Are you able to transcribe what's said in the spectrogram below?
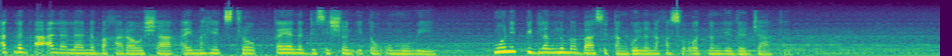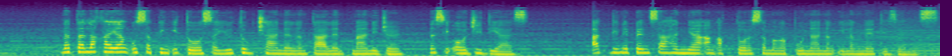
at nag-aalala na baka raw siya ay ma-heat stroke kaya nagdesisyon itong umuwi. Ngunit biglang lumabas si Tanggol na nakasuot ng leather jacket. Natalakay ang usaping ito sa YouTube channel ng talent manager na si OG Diaz at dinepensahan niya ang aktor sa mga puna ng ilang netizens.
